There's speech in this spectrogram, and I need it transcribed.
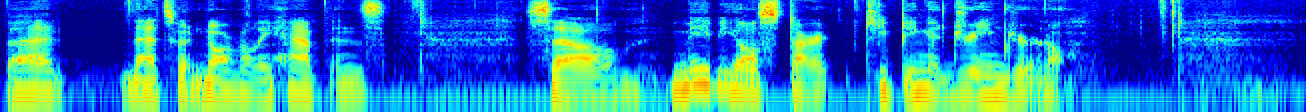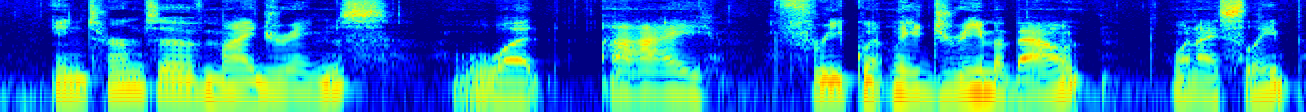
but that's what normally happens. So maybe I'll start keeping a dream journal. In terms of my dreams, what I frequently dream about when I sleep,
